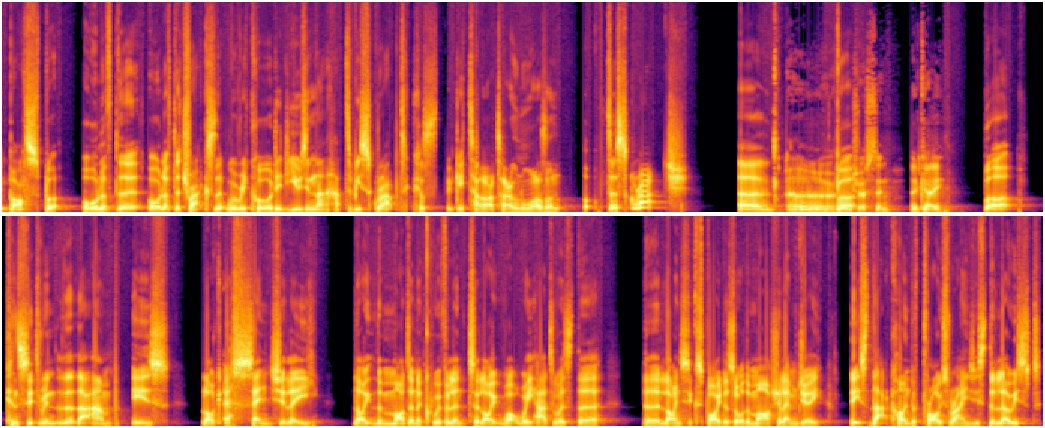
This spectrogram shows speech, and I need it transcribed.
it, boss, but all of the all of the tracks that were recorded using that had to be scrapped because the guitar tone wasn't up to scratch. Uh, Oh, But- interesting. Okay. but considering that that amp is like essentially like the modern equivalent to like what we had was the the line six spiders or the marshall mg it's that kind of price range. It's the lowest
